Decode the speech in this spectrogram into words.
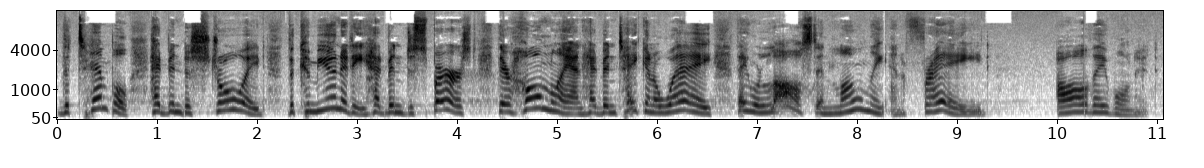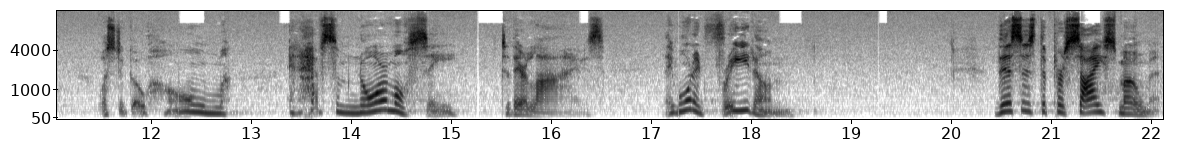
The temple had been destroyed. The community had been dispersed. Their homeland had been taken away. They were lost and lonely and afraid. All they wanted was to go home and have some normalcy. to their lives. They wanted freedom. This is the precise moment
